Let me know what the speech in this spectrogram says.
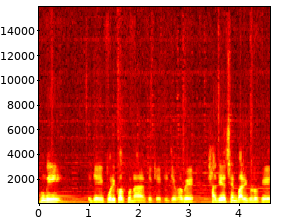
ভূমি, যে পরিকল্পনা, যেটা যেভাবে সাজিয়েছেন বাড়িগুলোকে,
